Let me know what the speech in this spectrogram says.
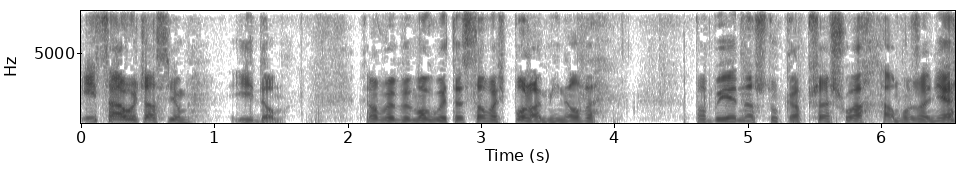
i cały czas ją idą. Krowy by mogły testować pola minowe, bo by jedna sztuka przeszła, a może nie,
